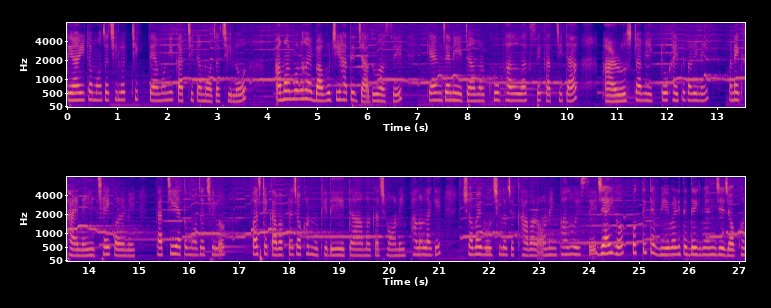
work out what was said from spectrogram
তেহারিটা মজা ছিল, ঠিক তেমনই কাচ্চিটা মজা ছিল। আমার মনে হয় বাবুর্চির হাতে জাদু আছে। কেন জানি এটা আমার খুব ভালো লাগছে কাচ্চিটা। আর রোস্টটা আমি একটুও খাইতে পারি নাই মানে খাই নাই, ইচ্ছাই করে নেই। কাচ্চি এত মজা ছিল। ফার্স্টে কাবাবটা যখন মুখে দিই এটা আমার কাছে অনেক ভালো লাগে। সবাই বলছিল যে খাবার অনেক ভালো হয়েছে। যাই হোক, প্রত্যেকটা বিয়ে বাড়িতে দেখবেন যে যখন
